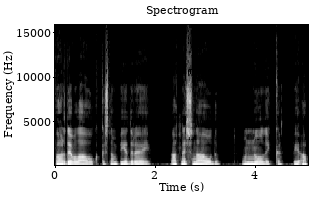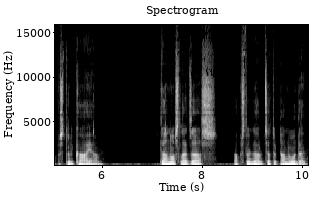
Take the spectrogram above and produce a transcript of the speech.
pārdeva lauku, kas tam piederēja, atnesa naudu un nolika pie apstuļu kājām. Tā noslēdzās apstuļu darba ceturtā nodaļa,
